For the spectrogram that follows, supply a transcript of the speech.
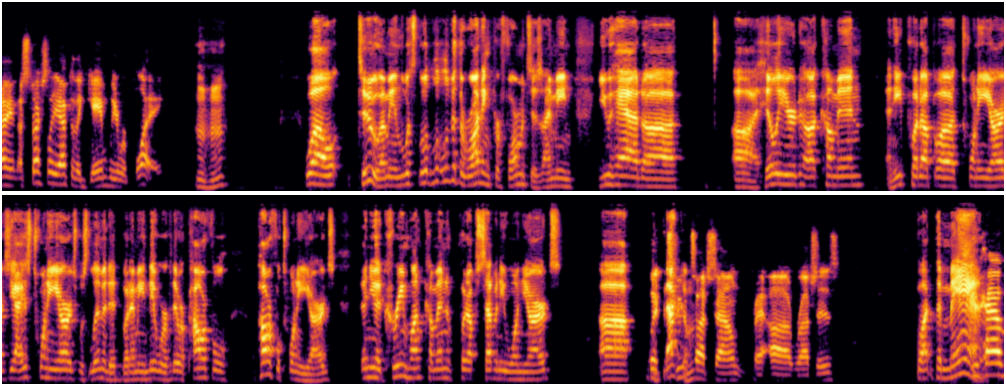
I mean, especially after the game we were playing. Mm-hmm. Well, too. I mean, let's look, look at the running performances. I mean, you had uh, uh, Hilliard uh, come in and he put up uh, 20 yards. Yeah, his 20 yards was limited, but I mean, they were they were powerful, powerful 20 yards. Then you had Kareem Hunt come in and put up 71 yards. Uh, With Beckham. two touchdown uh, rushes. but the man, You have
